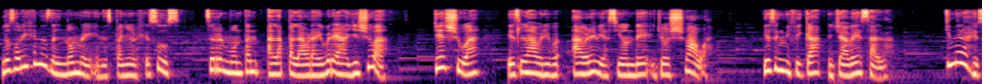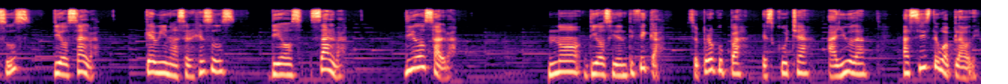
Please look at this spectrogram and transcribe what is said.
Los orígenes del nombre en español Jesús se remontan a la palabra hebrea Yeshua. Yeshua es la abreviación de Joshua, que significa Yahvé salva. ¿Quién era Jesús? Dios salva. ¿Qué vino a ser Jesús? Dios salva. Dios salva. No Dios identifica, se preocupa, escucha, ayuda, asiste o aplaude.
